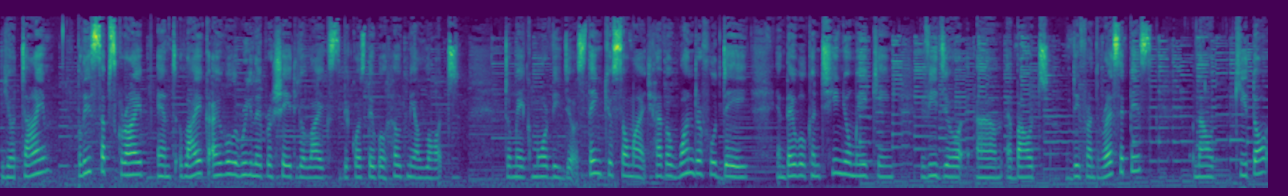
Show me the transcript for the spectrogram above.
your time. Please subscribe and like. I will really appreciate your likes because they will help me a lot to make more videos. Thank you so much. Have a wonderful day, and I will continue making video um, about different recipes. Now keto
